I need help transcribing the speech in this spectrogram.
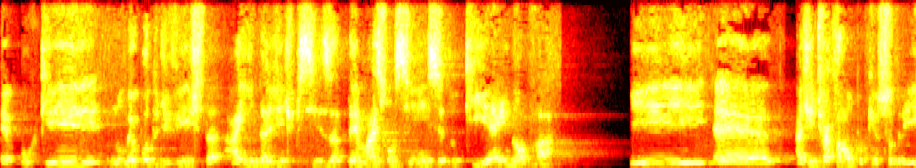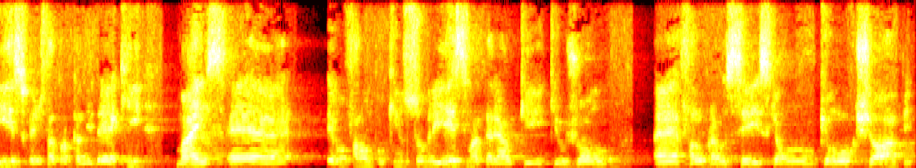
é porque, no meu ponto de vista, ainda a gente precisa ter mais consciência do que é inovar. E é, a gente vai falar um pouquinho sobre isso, que a gente está trocando ideia aqui, mas é, eu vou falar um pouquinho sobre esse material que, que o João é, falou para vocês, que é, um, que é um workshop,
